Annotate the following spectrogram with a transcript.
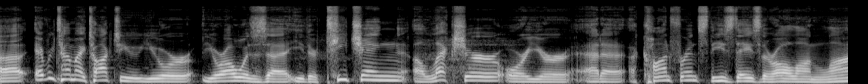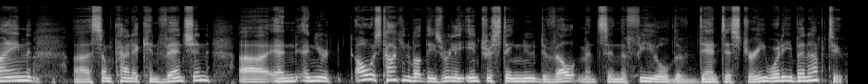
uh, every time I talk to you, you're you're always uh, either teaching a lecture or you're at a, a conference. These days, they're all online, uh, some kind of convention, uh, and and you're always talking about these really interesting new developments in the field of dentistry. What have you been up to?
